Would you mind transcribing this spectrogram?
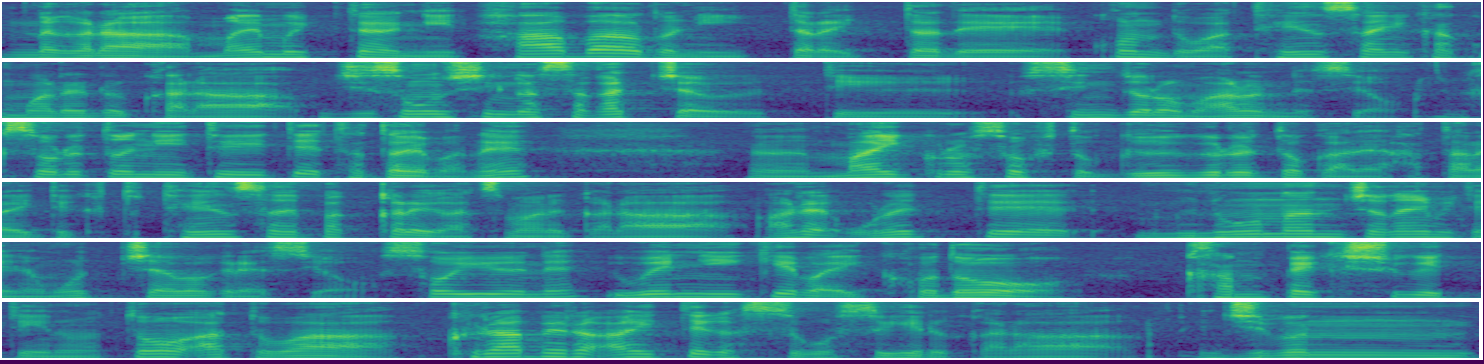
だから、前も言ったように、ハーバードに行ったら行ったで、今度は天才に囲まれるから、自尊心が下がっちゃうっていうシンドロームあるんですよ。それと似ていて、例えばね、マイクロソフト、グーグルとかで働いていくと天才ばっかりが集まるから、あれ、俺って無能なんじゃない？みたいに思っちゃうわけですよ。そういうね、上に行けば行くほど、完璧主義っていうのと、あとは、比べる相手がすすぎるから、自分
